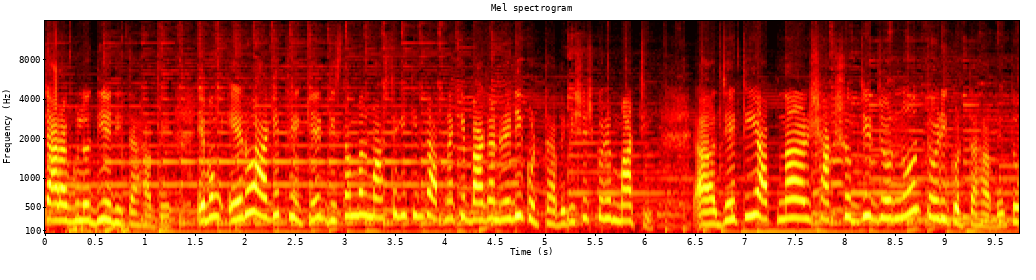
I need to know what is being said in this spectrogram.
চারাগুলো দিয়ে দিতে হবে। এবং এরও আগে থেকে ডিসেম্বর মাস থেকে কিন্তু আপনাকে বাগান রেডি করতে হবে বিশেষ করে মাটি যেটি আপনার শাকসবজির জন্য তৈরি করতে হবে। তো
